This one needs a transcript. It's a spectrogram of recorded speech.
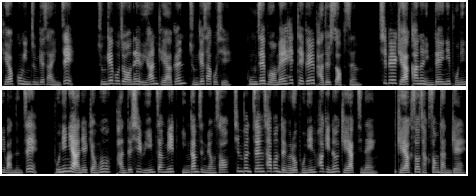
개업공인중개사인지 중개보조원에 의한 계약은 중개사고 시 공제보험의 혜택을 받을 수 없음 10일 계약하는 임대인이 본인이 맞는지 본인이 아닐 경우 반드시 위임장 및 인감증명서, 신분증, 사본 등으로 본인 확인 후 계약 진행. 계약서 작성 단계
